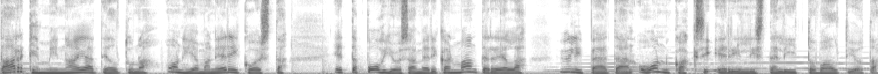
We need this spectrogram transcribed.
Tarkemmin ajateltuna on hieman erikoista, että Pohjois-Amerikan mantereella ylipäätään on kaksi erillistä liittovaltiota,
